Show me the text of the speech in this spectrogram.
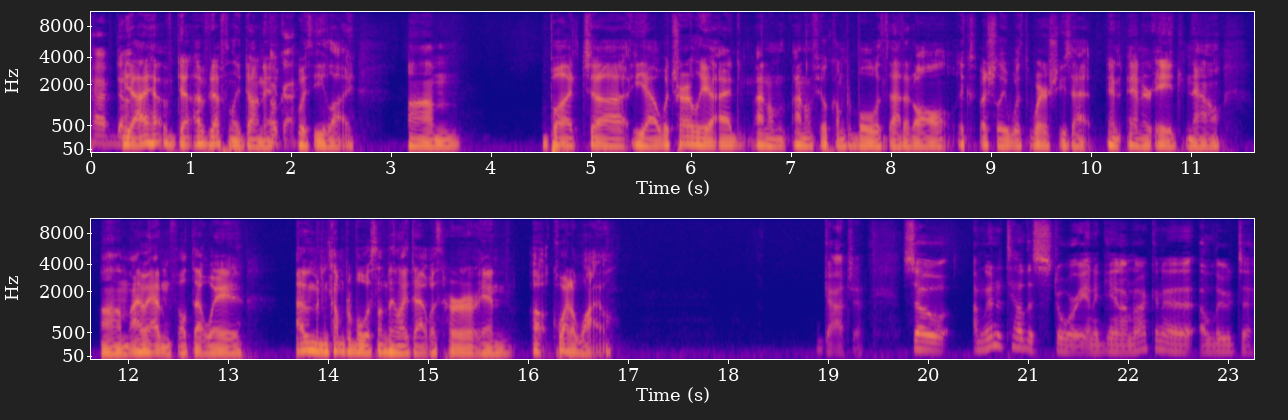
you have done. yeah, I have de- I've definitely done it Okay. with Eli. Um, but uh, yeah, with Charlie, I, I don't I don't feel comfortable with that at all, especially with where she's at and, and her age now. Um, I haven't felt that way. I haven't been comfortable with something like that with her in uh, quite a while. Gotcha. So I'm going to tell this story, and again, I'm not going to allude to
